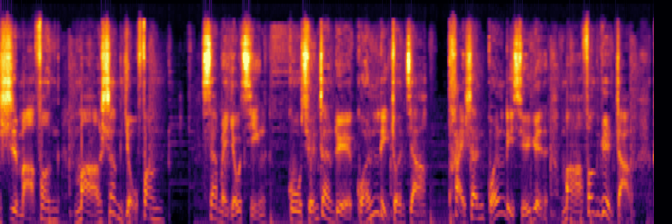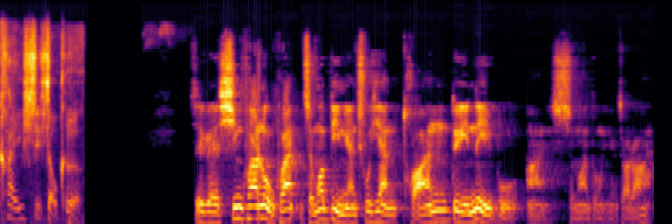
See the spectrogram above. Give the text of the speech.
识马方，马上有方。下面有请股权战略管理专家、泰山管理学院马方院长开始授课。这个心宽路宽，怎么避免出现团队内部啊什么东西？找找啊，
